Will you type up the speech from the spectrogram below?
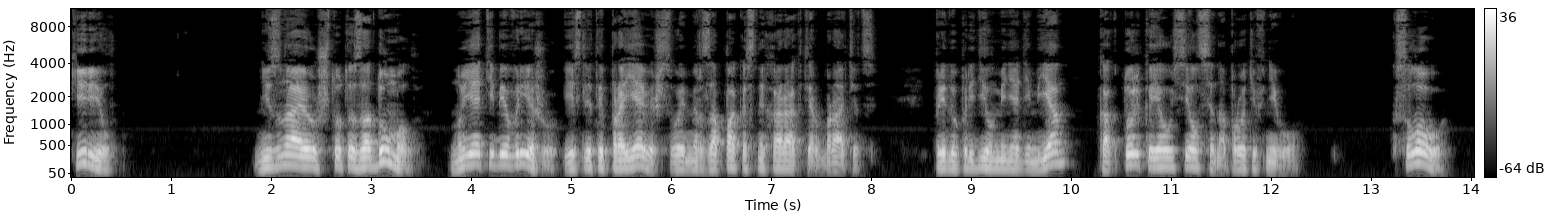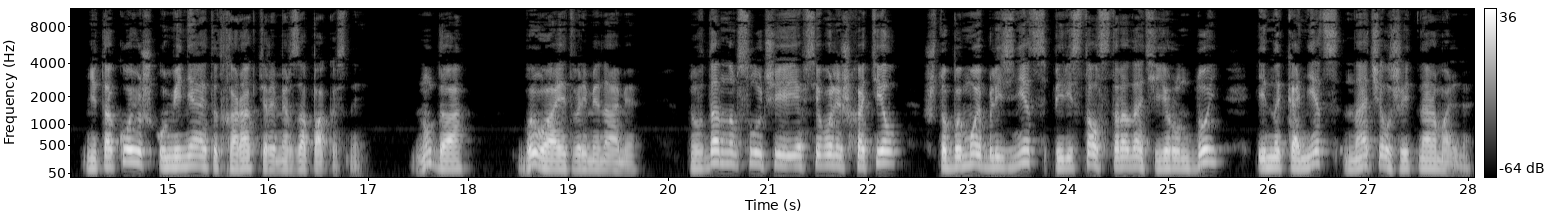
Кирилл. Не знаю, что ты задумал, но я тебе врежу, если ты проявишь свой мерзопакостный характер, братец, предупредил меня Демьян, как только я уселся напротив него. К слову, не такой уж у меня этот характер мерзопакостный. Ну да, бывает временами. Но в данном случае я всего лишь хотел, чтобы мой близнец перестал страдать ерундой и, наконец, начал жить нормально.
